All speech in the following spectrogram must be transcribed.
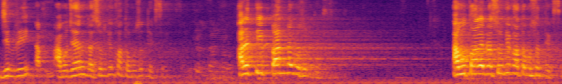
জিবরি আবু জাহেল রসুলকে কত বছর দেখছে? আরে তিপ্পান্ন বছর দেখছে। আবু তালেব রসুলকে কত বছর দেখছে?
